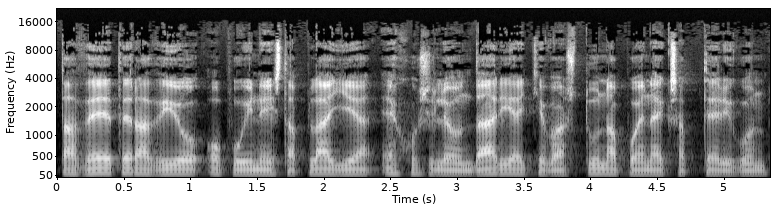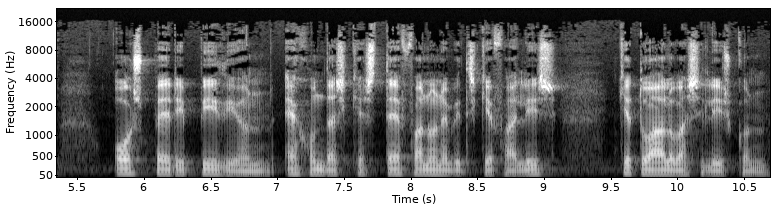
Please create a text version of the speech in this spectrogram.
τα δέετερα δύο όπου είναι εις τα πλάγια έχως λεοντάρια και βαστούν από ένα εξαπτέρυγον, ως περιπίδιον, έχοντας και στέφανον επί της κεφαλής και το άλλο βασιλίσκον.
